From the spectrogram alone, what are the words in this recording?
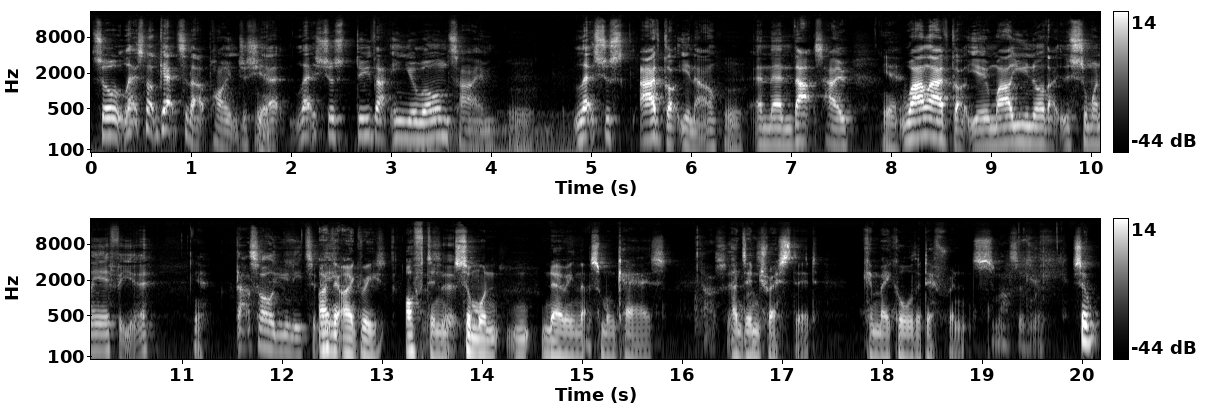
So let's not get to that point just mm. yet. Let's just do that in your own time. Mm. Let's just, I've got you now. And then that's how, Yeah. while I've got you and while you know that there's someone here for you, Yeah. that's all you need to be. I think I agree. Often, someone knowing that someone cares that's and interested can make all the difference. Massively. So,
